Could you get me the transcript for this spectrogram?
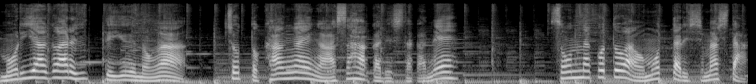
盛り上がるっていうのがちょっと考えが浅はかでしたかね。そんなことは思ったりしました。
